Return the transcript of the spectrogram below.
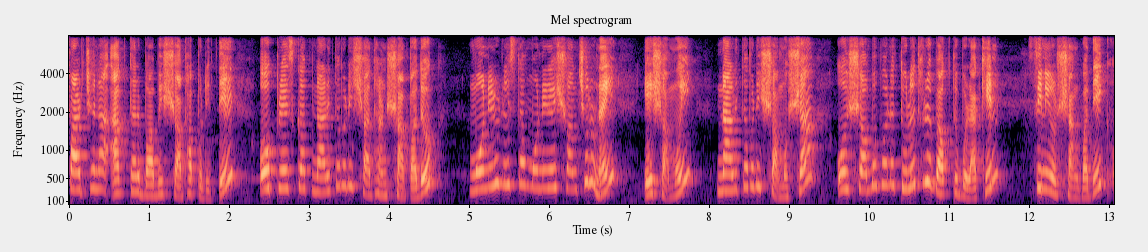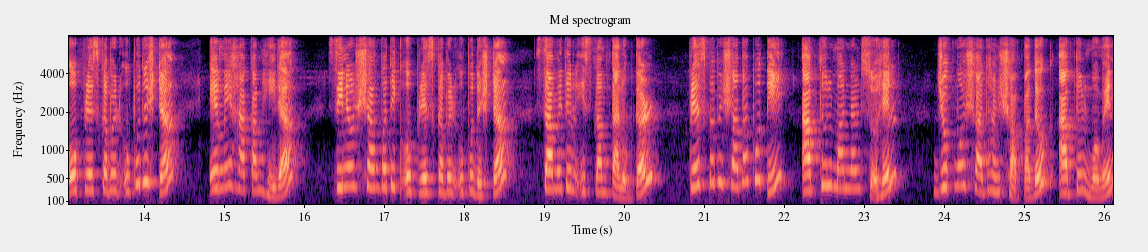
ফারজানা আক্তার ববির সভাপতিত্বে ও প্রেস ক্লাব নালিতাবাড়ির সাধারণ সম্পাদক মনিরুল ইসলাম মনিরের সঞ্চালনায় এ সময় নালিতাবাড়ির সমস্যা ও সম্ভাবনা তুলে ধরে বক্তব্য রাখেন সিনিয়র সাংবাদিক ও প্রেস ক্লাবের উপদেষ্টা এম এ হাকাম হীরা, সিনিয়র সাংবাদিক ও প্রেস ক্লাবের উপদেষ্টা সামিদুল ইসলাম তালুকদার, প্রেস ক্লাবের সভাপতি আব্দুল মান্নান সোহেল, যুগ্ম সাধারণ সম্পাদক আব্দুল মোমেন,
